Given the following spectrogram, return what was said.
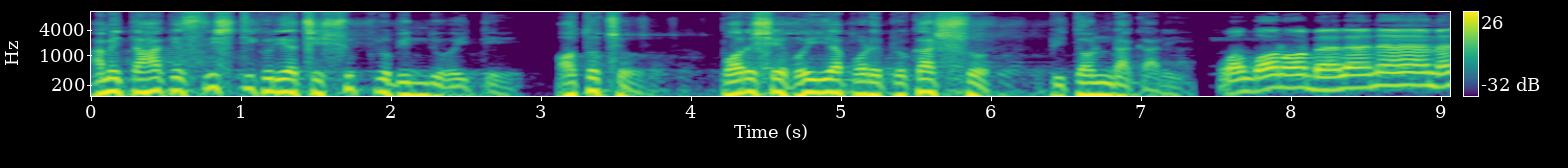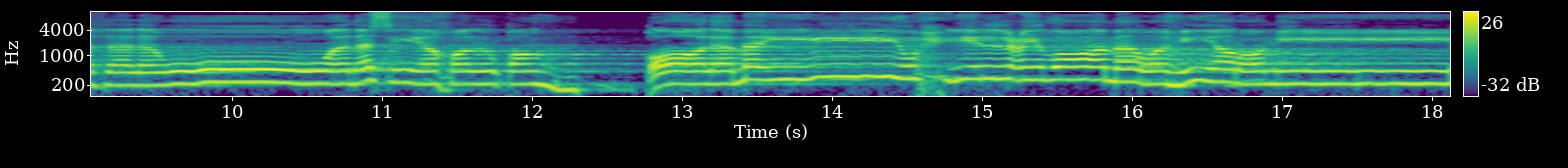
আমি তাহাকে সৃষ্টি করিয়াছি শুক্রবিন্দু হইতে অথচ পরে সে হইয়া পড়ে প্রকাশ্য বিতণ্ডাকারী وضرب لنا مثلا ونسي خلقه قال من يحيي العظام وهي رميم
